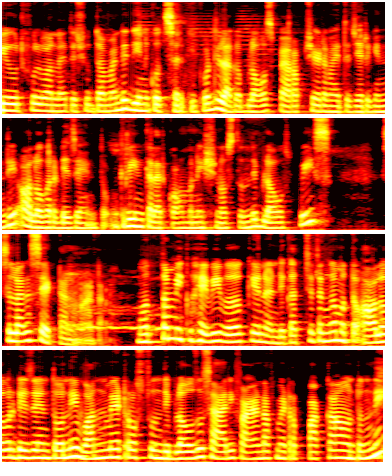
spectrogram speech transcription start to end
బ్యూటిఫుల్ వన్ అయితే చూద్దామండి. దీనికి వచ్చేసరికి కూడా ఇలాగ బ్లౌజ్ ప్యారప్ చేయడం అయితే జరిగింది. ఆల్ ఓవర్ డిజైన్తో గ్రీన్ కలర్ కాంబినేషన్ వస్తుంది బ్లౌజ్ పీస్ సో ఇలాగ సెట్ అనమాట మొత్తం మీకు హెవీ వర్కేనండి ఖచ్చితంగా మొత్తం ఆల్ ఓవర్ డిజైన్తో వన్ మీటర్ వస్తుంది blouse sari five and half metre పక్కా ఉంటుంది.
